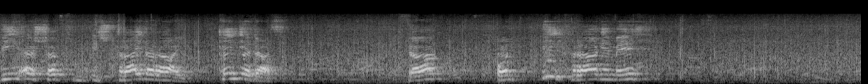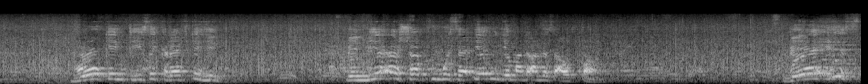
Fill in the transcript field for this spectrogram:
wie erschöpfend ist Streiterei. Kennt ihr das? Ja? Und ich frage mich, wo gehen diese Kräfte hin? Wenn wir erschöpfen, muss ja irgendjemand anders aufbauen. Wer ist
